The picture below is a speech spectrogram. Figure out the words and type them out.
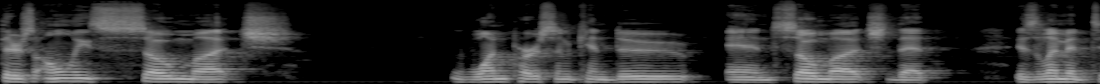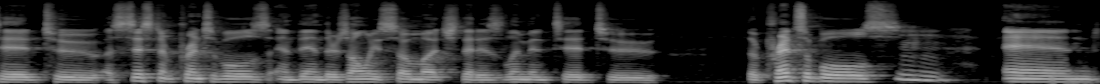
there's only so much one person can do and so much that is limited to assistant principals and then there's only so much that is limited to the principals Mm-hmm. and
